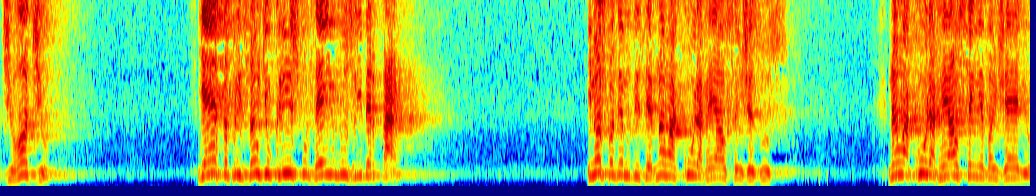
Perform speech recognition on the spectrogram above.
de ódio. E é essa prisão que o Cristo veio nos libertar. E nós podemos dizer: não há cura real sem Jesus. Não há cura real sem Evangelho.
